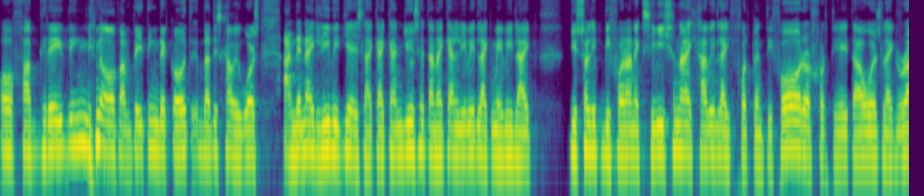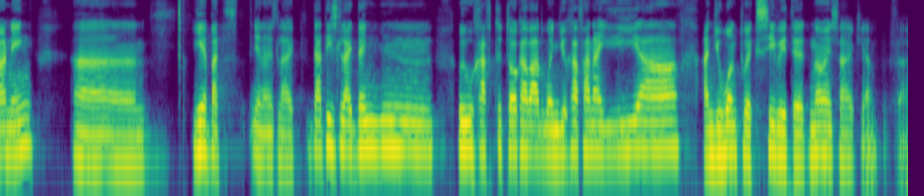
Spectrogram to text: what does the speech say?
of upgrading, you know, of updating the code. That is how it works. And then I leave it. Yeah, it's like I can use it and I can leave it like maybe like usually before an exhibition, I have it like for 24 or 48 hours, like running. And, yeah, but you know, it's like that is like then we will have to talk about when you have an idea and you want to exhibit it. No, it's like yeah, yeah.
